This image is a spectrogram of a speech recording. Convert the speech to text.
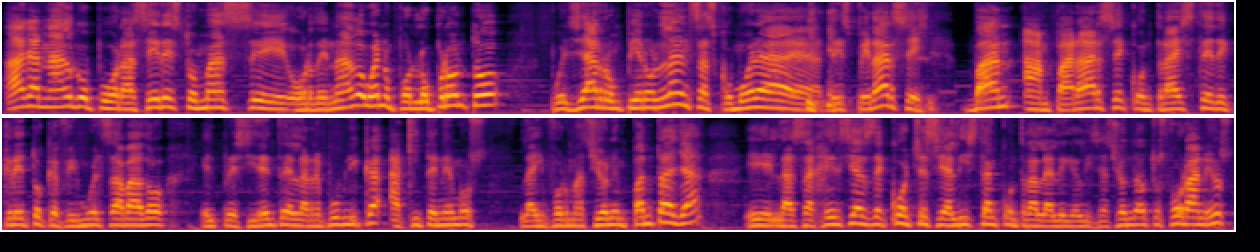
hagan algo por hacer esto más eh, ordenado. Bueno, por lo pronto, pues ya rompieron lanzas, como era de esperarse. Van a ampararse contra este decreto que firmó el sábado el presidente de la República. Aquí tenemos la información en pantalla. Eh, las agencias de coches se alistan contra la legalización de autos foráneos,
